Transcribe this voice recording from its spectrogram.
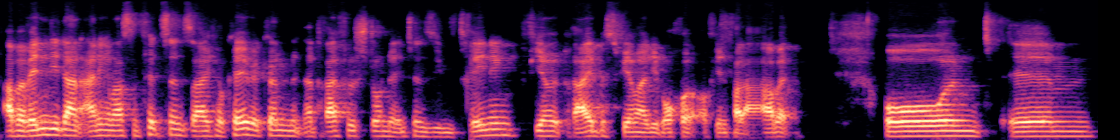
Aber wenn die dann einigermaßen fit sind, sage ich, okay, wir können mit einer Dreiviertelstunde intensiven Training vier, drei bis viermal die Woche auf jeden Fall arbeiten. Und ähm,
